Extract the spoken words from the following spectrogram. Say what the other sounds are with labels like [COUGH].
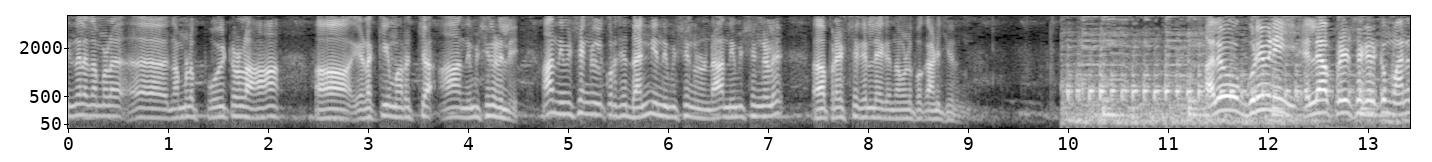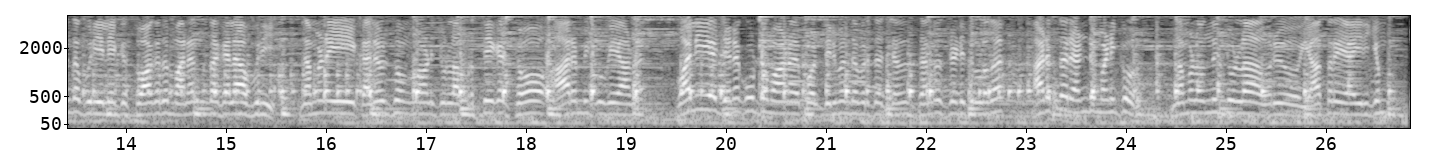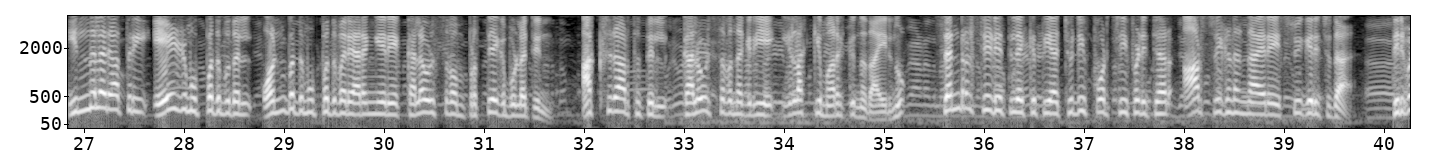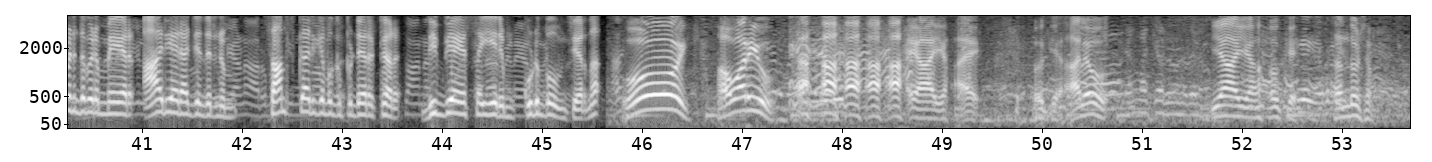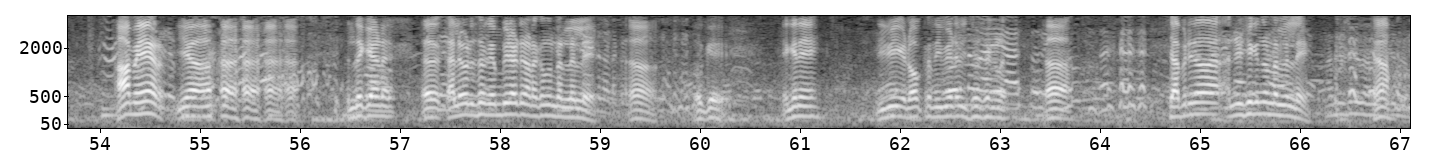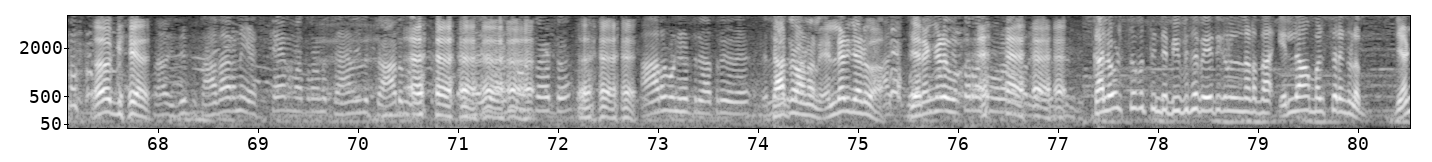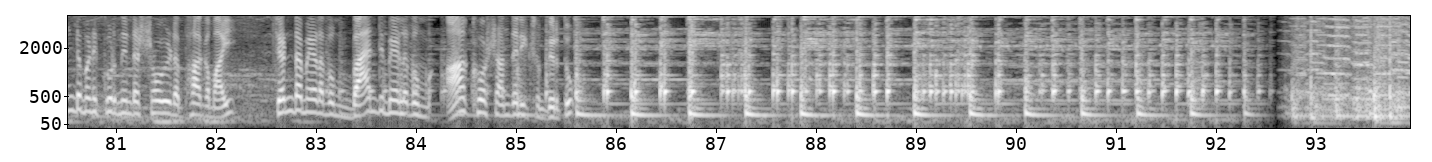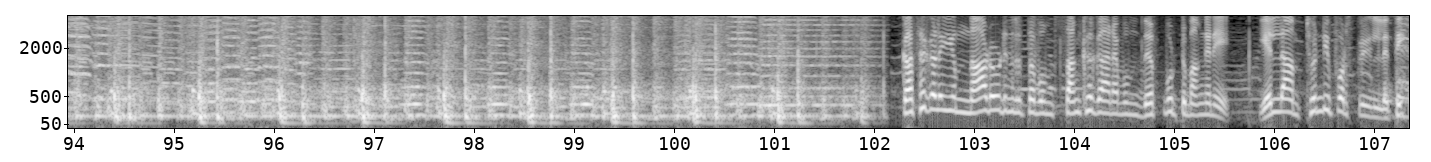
ഇന്നലെ നമ്മൾ നമ്മൾ പോയിട്ടുള്ള ആ ഇളക്കി മറിച്ച ആ നിമിഷങ്ങളിൽ ആ നിമിഷങ്ങളിൽ കുറച്ച് ധന്യ നിമിഷങ്ങളുണ്ട്. ആ നിമിഷങ്ങൾ പ്രേക്ഷകരിലേക്ക് നമ്മളിപ്പോൾ കാണിച്ചിരുന്നു. Hello good evening. എല്ലാ പ്രേക്ഷകർക്കും അനന്തപുരിയിലേക്ക് സ്വാഗതം. അനന്തകലാപുരി. നമ്മുടെ ഈ കലോത്സവം പ്രമാണിച്ചുള്ള പ്രത്യേക ഷോ ആരംഭിക്കുകയാണ്. വലിയ ജനക്കൂട്ടമാണ് ഇപ്പോൾ തിരുവനന്തപുരത്ത് സെൻ- സെൻട്രൽ സ്റ്റേഡിയത്തിലുള്ളത് അടുത്ത രണ്ട് മണിക്കൂർ നമ്മൾ ഒന്നിച്ചുള്ള ഒരു യാത്രയായിരിക്കും. ഇന്നലെ രാത്രി ഏഴ് മുപ്പത് മുതൽ ഒൻപത് മുപ്പത് വരെ അരങ്ങേറിയ കലോത്സവം പ്രത്യേക ബുള്ളറ്റിൻ അക്ഷരാർത്ഥത്തിൽ കലോത്സവ നഗരിയെ ഇളക്കി മറിക്കുന്നതായിരുന്നു. സെൻട്രൽ സ്റ്റേഡിയത്തിലേക്ക് എത്തിയ twenty four chief editor R Sreekandan നായരെ സ്വീകരിച്ചത് തിരുവനന്തപുരം മേയർ ആര്യ രാജേന്ദ്രനും സാംസ്കാരിക വകുപ്പ് ഡയറക്ടർ ദിവ്യ എസ് അയ്യരും കുടുംബവും ചേർന്ന്. ഓയ് how are you hello yeah yeah സന്തോഷം. ആ മേയർ. [LAUGHS] എന്തൊക്കെയാണ്? കലോത്സവം ഗംഭീരമായിട്ട് നടക്കുന്നുണ്ടല്ലോ അല്ലേ? ഓക്കെ എങ്ങനെ? ദിവ്യ ഡോക്ടർ ദിവ്യയുടെ വിശേഷങ്ങൾ ശബരിനാഥ അന്വേഷിക്കുന്നുണ്ടല്ലേ ഓക്കെ. ഇത് സാധാരണ എസ് കെ മാത്രമാണ് ചാനലിൽ ചാടുന്നത്. ആറ് മണി തൊട്ട് രാത്രി വരെ ചാട്ടമാണല്ലോ എല്ലാരും ചാടുക ജനങ്ങൾ. കലോത്സവത്തിന്റെ വിവിധ വേദികളിൽ നടന്ന എല്ലാ മത്സരങ്ങളും രണ്ട് മണിക്കൂർ നീണ്ട ഷോയുടെ ഭാഗമായി ചെണ്ടമേളവും ബാൻഡ് മേളവും ആഘോഷ അന്തരീക്ഷം തീർത്തു. കഥകളിയും നാടോടി നൃത്തവും സംഘഗാനവും ദഫ്മുട്ടും അങ്ങനെ എല്ലാം ട്വന്റി ഫോർ സ്ക്രീനിലെത്തി.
